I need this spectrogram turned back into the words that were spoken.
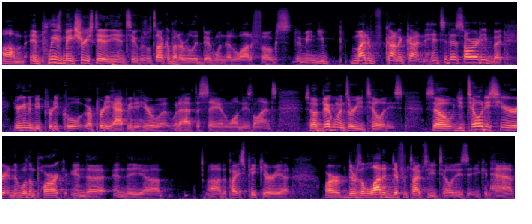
Um, and please make sure you stay to the end too, because we'll talk about a really big one that a lot of folks, I mean, you might have kind of gotten hints of this already, but you're going to be pretty cool or pretty happy to hear what, what I have to say along these lines. So big ones are utilities. So utilities here in the Woodland Park and the, in the, uh, uh, the Pikes Peak area are, there's a lot of different types of utilities that you can have.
